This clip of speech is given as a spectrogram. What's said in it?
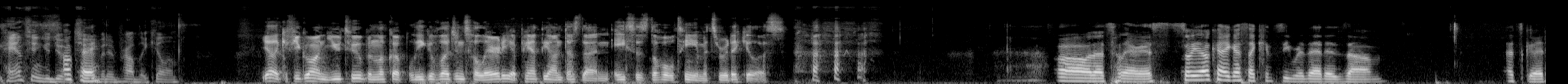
Pantheon could do it Okay. too, but it'd probably kill him. Yeah, like if you go on YouTube and look up League of Legends hilarity, a Pantheon does that and aces the whole team. It's ridiculous. Oh, that's hilarious. So yeah, okay, I guess I can see where that is. Um, that's good.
